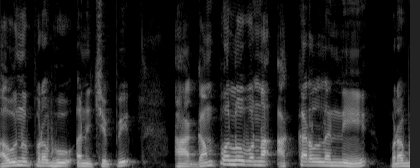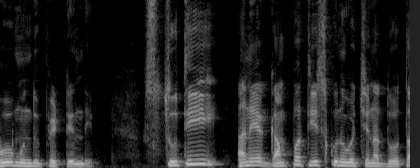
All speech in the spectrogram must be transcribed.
అవును ప్రభు అని చెప్పి ఆ గంపలో ఉన్న అక్కరలన్నీ ప్రభువు ముందు పెట్టింది. స్థుతి అనే గంప తీసుకుని వచ్చిన దూత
